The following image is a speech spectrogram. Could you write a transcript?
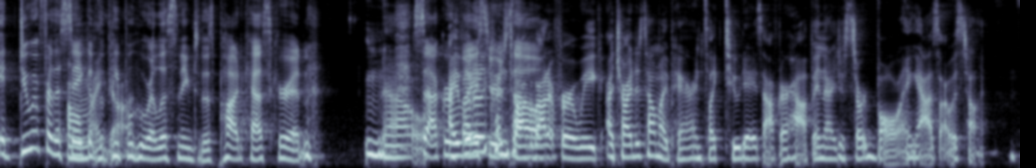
it do it for the oh sake of Oh my the people who are listening to this podcast, Corinne. No. Sacrifice I literally couldn't talk about it for a week. I tried to tell my parents like two days after it happened. I just started bawling as I was telling them.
